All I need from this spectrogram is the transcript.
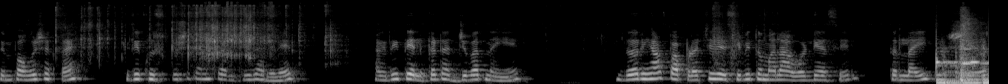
तुम्ही पाहू शकताय. किती खुसखुशीत आणि क्रंची झालेले आहेत. अगदी तेलकट अजिबात नाही आहेत जर ह्या पापडाची रेसिपी तुम्हाला आवडली असेल तर लाईक शेअर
